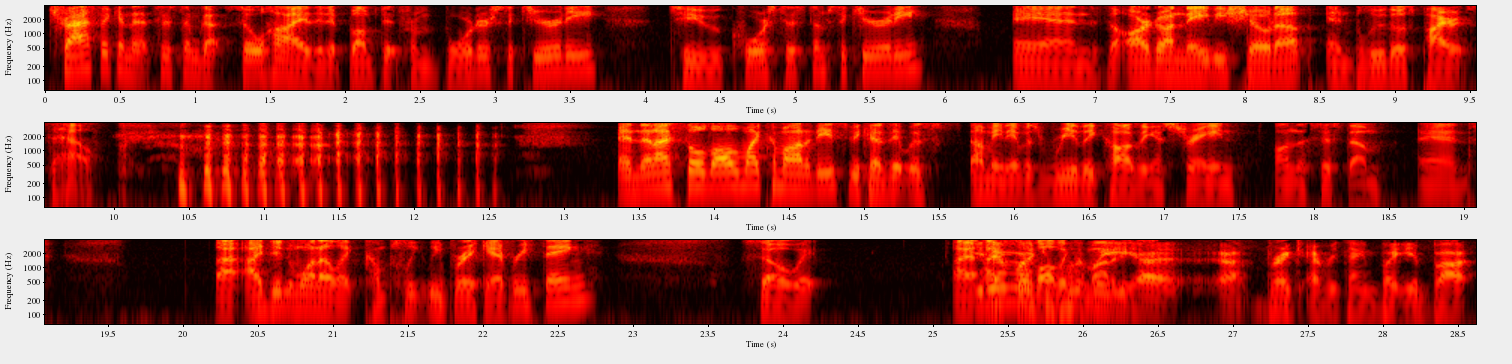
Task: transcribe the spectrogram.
traffic in that system got so high that it bumped it from border security to core system security and the Argon Navy showed up and blew those pirates to hell. and then I sold all of my commodities because it was, I mean, it was really causing a strain on the system, and I, I didn't want to like completely break everything, so it. I, You didn't sold want all to the completely commodities. uh, uh, break everything, but you bought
